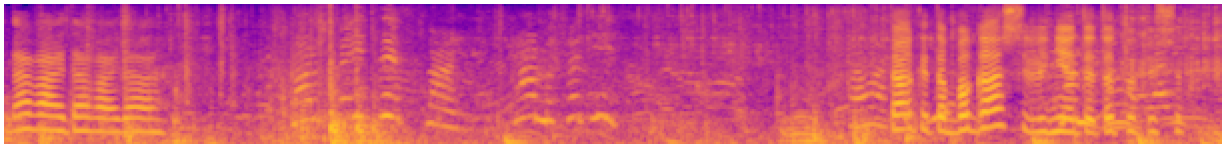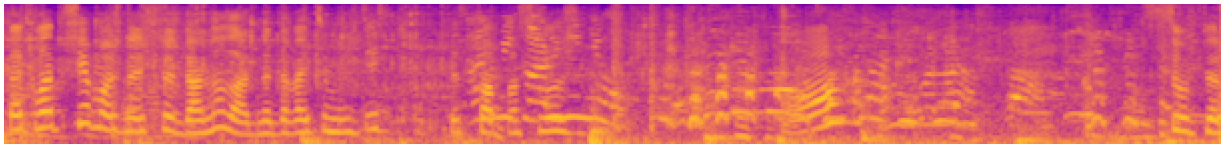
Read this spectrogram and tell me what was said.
Давай, давай, давай. Так, это багаж или нет? Это тут еще. Так вообще можно и сюда. Ну ладно, давайте мы здесь. Сейчас папа служит. О! Супер.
